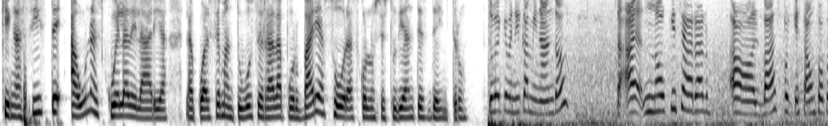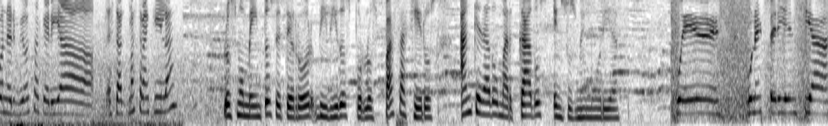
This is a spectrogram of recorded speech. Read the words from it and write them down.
quien asiste a una escuela del área, la cual se mantuvo cerrada por varias horas con los estudiantes dentro. Tuve que venir caminando ah, no quise agarrar al bus porque estaba un poco nerviosa, quería estar más tranquila. Los momentos de terror vividos por los pasajeros han quedado marcados en sus memorias. Una experiencia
